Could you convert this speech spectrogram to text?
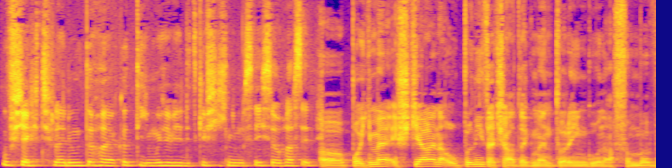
u všech členů toho jako týmu, že vždycky všichni musí souhlasit. O, pojďme ještě ale na úplný začátek mentoringu na FMV.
